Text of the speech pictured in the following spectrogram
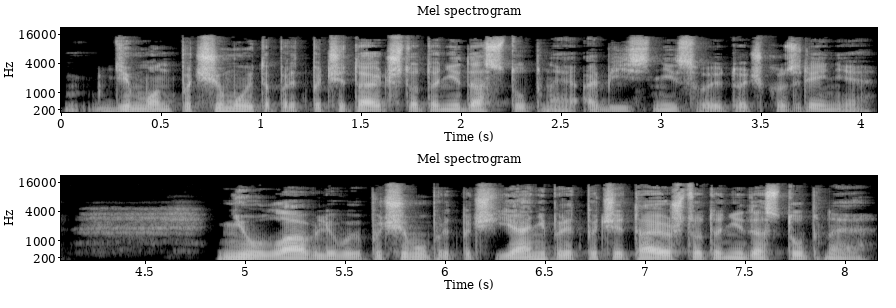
Димон, почему это предпочитают что-то недоступное? Объясни свою точку зрения. Не улавливаю. Почему предпоч... Я не предпочитаю что-то недоступное.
